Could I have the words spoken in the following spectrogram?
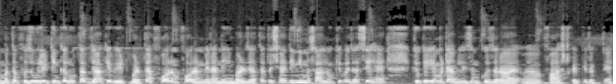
मतलब फजूल ईटिंग करूँ तब जाके वेट बढ़ता है फ़ौरन फ़ौरन मेरा नहीं बढ़ जाता। तो शायद इन्हीं मसालों की वजह से है क्योंकि ये मेटाबॉलिज्म को ज़रा फास्ट करके रखते हैं।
